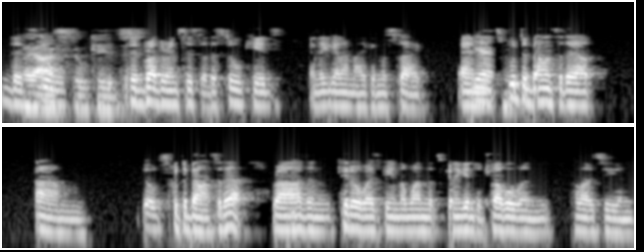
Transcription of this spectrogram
they're they still are still kids. they're brother and sister. They're still kids, and they're going to make a mistake. And Yeah. it's good to balance it out. Um, it's good to balance it out rather than Kit always being the one that's going to get into trouble and Heloise and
